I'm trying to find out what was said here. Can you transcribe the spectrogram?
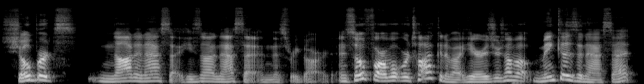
Schobert's not an asset. He's not an asset in this regard. And so far, what we're talking about here is you're talking about Minkah as an asset,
